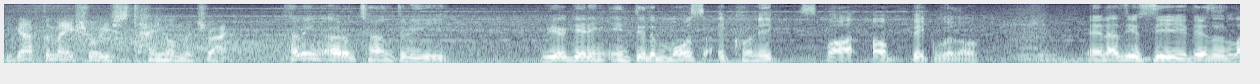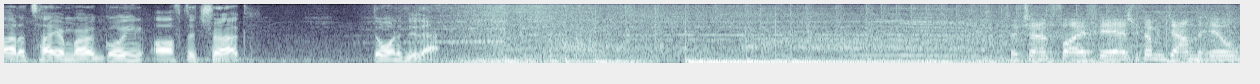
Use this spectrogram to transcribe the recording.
You're gonna have to make sure you stay on the track. Coming out of turn three, we are getting into the most iconic spot of Big Willow. And as you see, there's a lot of tire mark going off the track. Don't want to do that. So turn five here, as we're coming down the hill,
